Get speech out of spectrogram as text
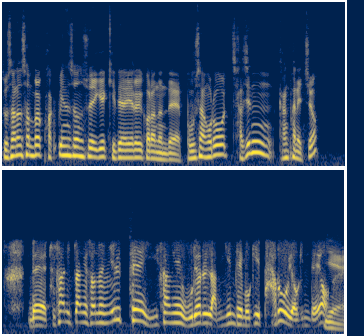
두산은 선발 곽빈 선수에게 기대를 걸었는데 부상 부상으로 자진 강판했죠? 네, 두산 입장에서는 1패 이상의 우려를 남긴 대목이 바로 여긴데요. 예.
